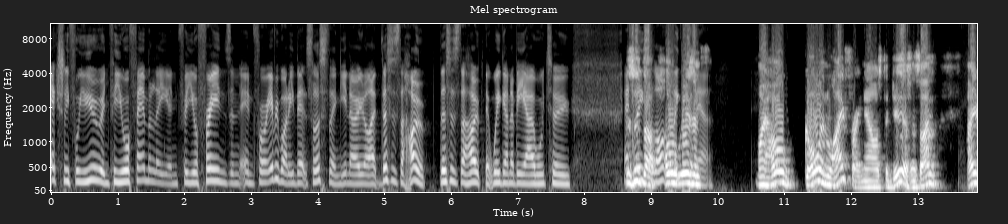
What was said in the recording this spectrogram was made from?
actually for you and for your family and for your friends and, and for everybody that's listening, you know, like this is the hope. This is the hope that we're going to be able to. this is the whole reason. My whole goal in life right now is to do this, and so I'm I,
